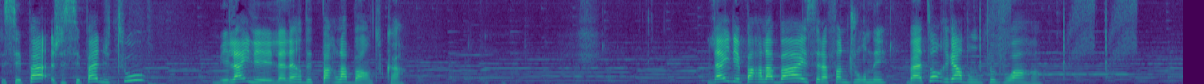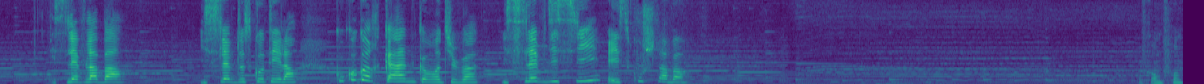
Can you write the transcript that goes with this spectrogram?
Je sais pas, je sais pas du tout. Mais là, il, il a l'air d'être par là-bas en tout cas. Là, il est par là-bas et c'est la fin de journée. Bah attends, regarde, on peut voir. Il se lève là-bas. Il se lève de ce côté-là. Coucou Gorkan, comment tu vas? Il se lève d'ici et il se couche là-bas. Vroom vroom.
